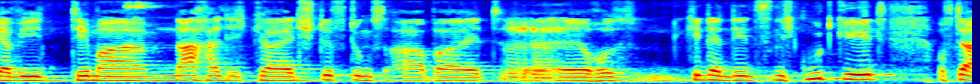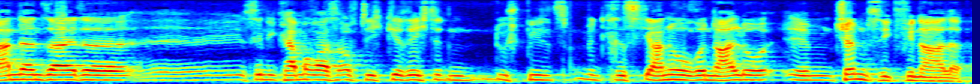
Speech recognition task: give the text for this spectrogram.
ja, wie Thema Nachhaltigkeit, Stiftungsarbeit, mhm. äh, Kindern, denen es nicht gut geht. Auf der anderen Seite äh, sind die Kameras auf dich gerichtet und du spielst mit Cristiano Ronaldo im Champions League Finale.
